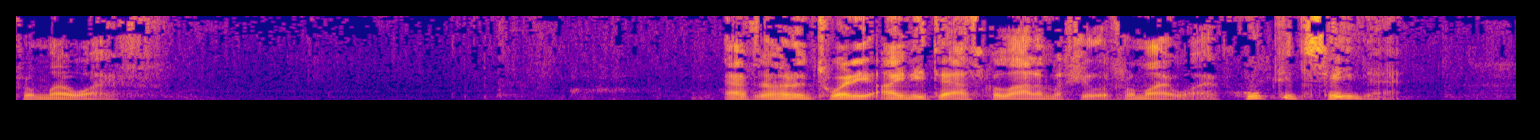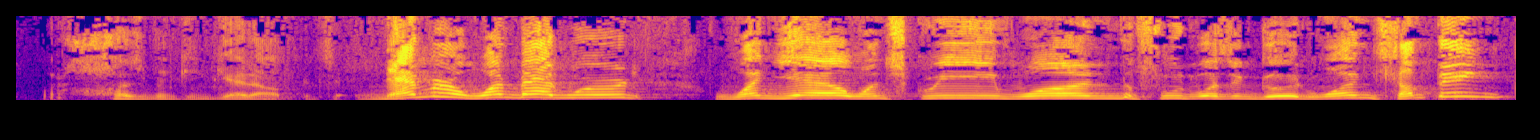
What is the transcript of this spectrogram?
from my wife. After 120, I need to ask a lot of Mechila from my wife. Who could say that? What husband can get up and say, never one bad word one yell, one scream, one the food wasn't good, one something.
